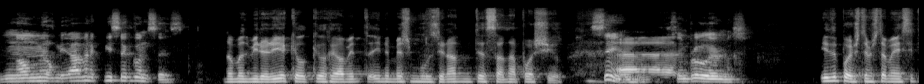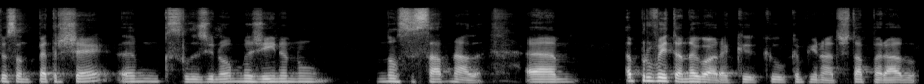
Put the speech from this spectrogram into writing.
não me admirava que isso acontecesse. não me admiraria que ele, que ele realmente, ainda mesmo lesionado, metesse a andar para o Chile. Sim, Ah. sem problemas. E depois temos também a situação de Petrché, um, que se lesionou, mas ainda não, não se sabe nada. Um, aproveitando agora que, que o campeonato está parado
